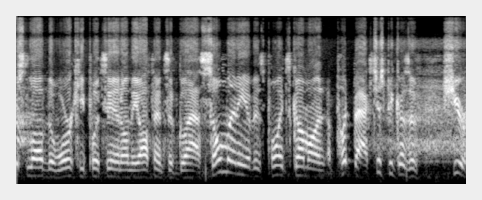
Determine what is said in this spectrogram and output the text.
Just love the work he puts in on the offensive glass. So many of his points come on putbacks just because of sheer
